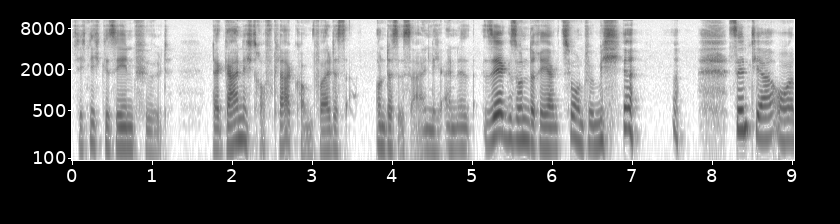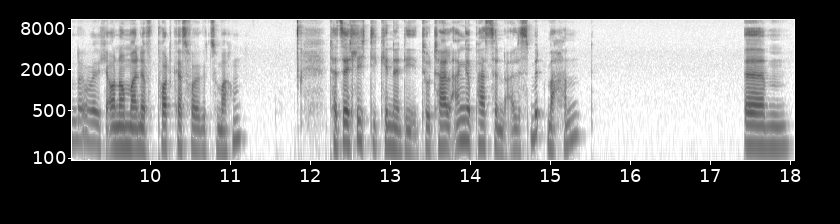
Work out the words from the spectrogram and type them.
sich nicht gesehen fühlt, da gar nicht drauf klarkommt, weil das, und das ist eigentlich eine sehr gesunde Reaktion für mich, sind ja, und da werde ich auch noch mal eine Podcast-Folge zu machen, tatsächlich die Kinder, die total angepasst sind und alles mitmachen, ähm,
